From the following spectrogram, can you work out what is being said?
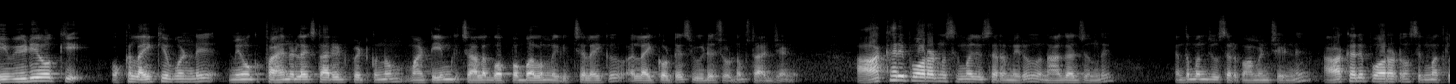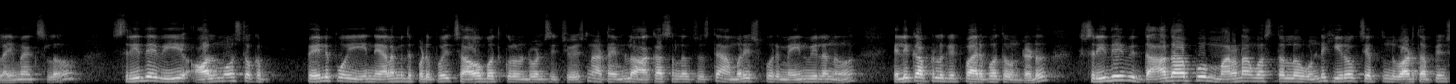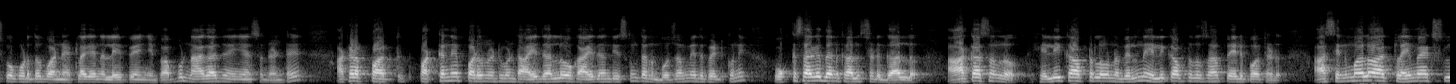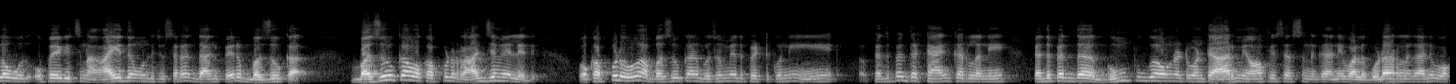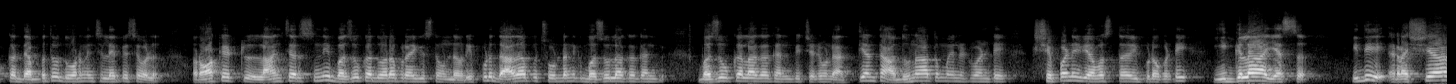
ఈ వీడియోకి ఒక లైక్ ఇవ్వండి. మేము ఒక ఫైవ్ హండ్రెడ్ లైక్స్ టార్గెట్ పెట్టుకున్నాం. మా టీంకి చాలా గొప్ప బలం మీరు ఇచ్చే లైక్ లైక్ కొట్టేసి వీడియో చూడడం స్టార్ట్ చేయండి. ఆఖరి పోరాటం సినిమా చూసారా మీరు? నాగార్జున్ది. ఎంతమంది చూసారు? కామెంట్ చేయండి. ఆఖరి పోరాటం సినిమా క్లైమాక్స్లో శ్రీదేవి ఆల్మోస్ట్ ఒక పేలిపోయి నేల మీద పడిపోయి చావు బతుకులు ఉన్నటువంటి సిచ్యువేషన్ ఆ టైంలో ఆకాశంలో చూస్తే అమరీష్ పూరి మెయిన్ విలను హెలికాప్టర్లకి పారిపోతూ ఉంటాడు. శ్రీదేవి దాదాపు మరణావస్థల్లో ఉండి హీరోకి చెప్తుంది వాడు తప్పించుకోకూడదు వాడిని ఎట్లాగైనా లేపే అని చెప్పి. అప్పుడు నాగార్జున ఏం చేస్తాడంటే అక్కడ పక్కనే పడున్నటువంటి ఆయుధాల్లో ఒక ఆయుధం తీసుకుని తన భుజం మీద పెట్టుకుని ఒక్కసారిగా దాన్ని కాలుస్తాడు గాల్లో. ఆకాశంలో హెలికాప్టర్లో ఉన్న వెళ్ళిన హెలికాప్టర్తో సహా పేలిపోతాడు. ఆ సినిమాలో ఆ క్లైమాక్స్లో ఉపయోగించిన ఆయుధం ఉండి చూసారా? దాని పేరు బజూకా బజూకా ఒకప్పుడు రాజ్యమే లేదు. ఒకప్పుడు ఆ బజూకాని భుజం మీద పెట్టుకుని పెద్ద పెద్ద ట్యాంకర్లని పెద్ద పెద్ద గుంపుగా ఉన్నటువంటి ఆర్మీ ఆఫీసర్స్ని కానీ వాళ్ళ గుడారులను కానీ ఒక్క దెబ్బతో దూరం నుంచి లేపేసేవాళ్ళు. రాకెట్ లాంచర్స్ని బజూకా ద్వారా ప్రయోగిస్తూ ఉండేవారు. ఇప్పుడు దాదాపు చూడడానికి బజూలాగా కనిపి బజూకలాగా కనిపించేటువంటి అత్యంత అధునాతమైనటువంటి క్షిపణి వ్యవస్థ ఇప్పుడు ఒకటి ఇగ్లా ఎస్ ఇది రష్యా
